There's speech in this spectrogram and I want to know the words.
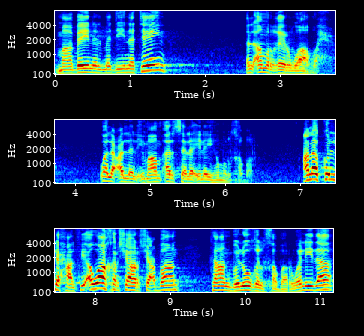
ما بين المدينتين؟ الأمر غير واضح ولعل الإمام أرسل إليهم الخبر. على كل حال في أواخر شهر شعبان كان بلوغ الخبر ولذا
